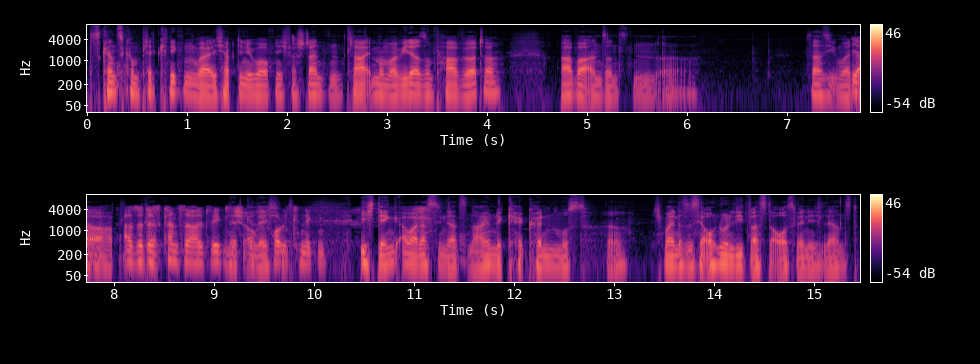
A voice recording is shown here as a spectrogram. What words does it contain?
das kannst du komplett knicken, weil ich habe den überhaupt nicht verstanden. Klar, immer mal wieder so ein paar Wörter, aber ansonsten äh, saß ich immer ja, da. Also das kannst du halt wirklich auch voll knicken. Ich denke aber, dass du die Nationalhymne können musst. Ja? Ich meine, das ist ja auch nur ein Lied, was du auswendig lernst.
